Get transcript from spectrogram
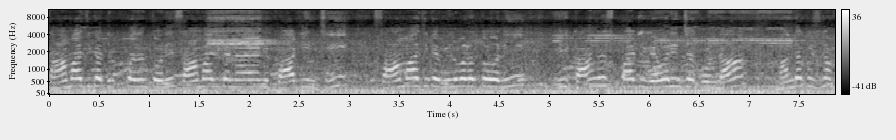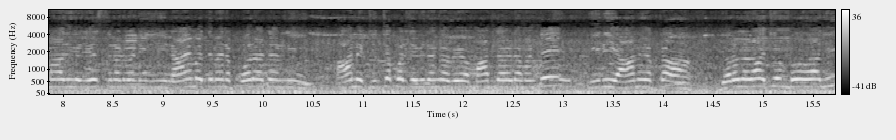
సామాజిక దృక్పథంతో సామాజిక న్యాయాన్ని పాటించి సామాజిక విలువలతోని ఈ కాంగ్రెస్ పార్టీ వివరించకుండా మందకృష్ణ మాదిగ చేస్తున్నటువంటి ఈ న్యాయబద్ధమైన పోరాటాన్ని ఆమె కించపరిచే విధంగా మాట్లాడడం అంటే ఇది ఆమె యొక్క దొరల రాజ్యం పోవాలి.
